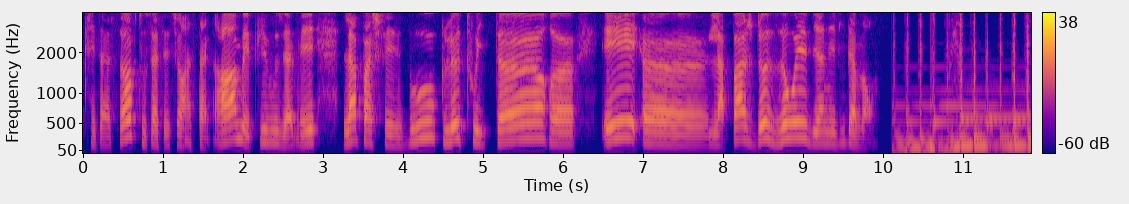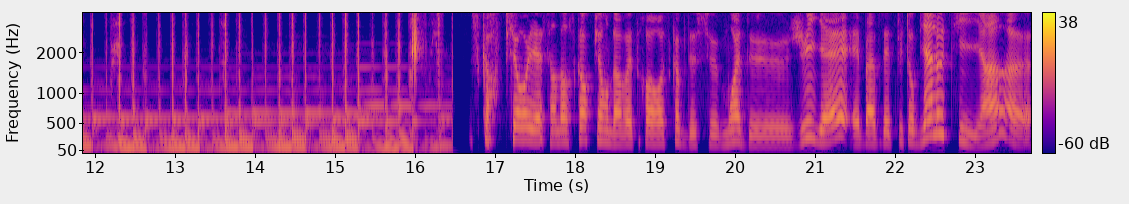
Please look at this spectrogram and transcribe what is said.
Chrysasoft, tout ça c'est sur Instagram, et puis vous avez la page Facebook, le Twitter et la page de Zoé bien évidemment. Scorpion et ascendant Scorpion dans votre horoscope de ce mois de juillet, et eh ben vous êtes plutôt bien loti. Hein? Euh,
